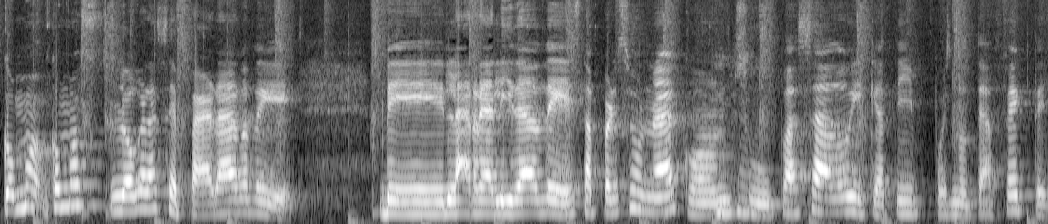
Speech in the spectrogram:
¿cómo, cómo logras separar de, de la realidad de esta persona con su pasado y que a ti pues no te afecte?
